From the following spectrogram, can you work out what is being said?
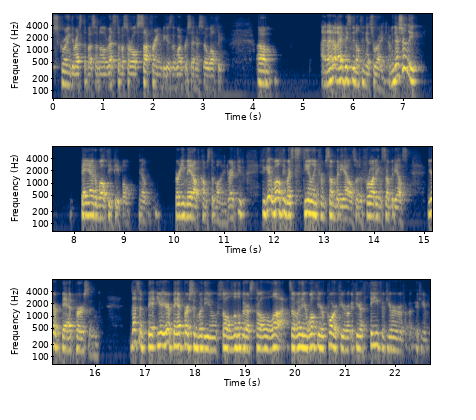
screwing the rest of us, and all the rest of us are all suffering because the one percent are so wealthy. Um, and I, I basically don't think that's right. I mean, there's certainly bad wealthy people. You know, Bernie Madoff comes to mind, right? If you if you get wealthy by stealing from somebody else or defrauding somebody else, you're a bad person. That's a bit. You're a bad person whether you stole a little bit or stole a lot. So whether you're wealthy or poor, if you're if you're a thief, if you're if you're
